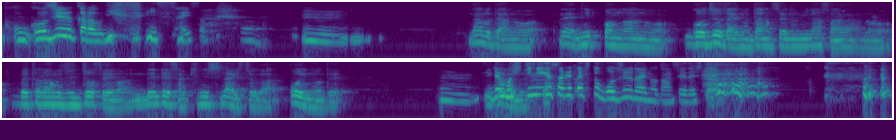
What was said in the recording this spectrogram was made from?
ご50からの21歳差。うん。なので、あの、ね、日本のあの、50代の男性の皆さん、あの、ベトナム人女性は年齢差気にしない人が多いので、うん、ででもひき逃げされた人50代の男性でしたよ。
